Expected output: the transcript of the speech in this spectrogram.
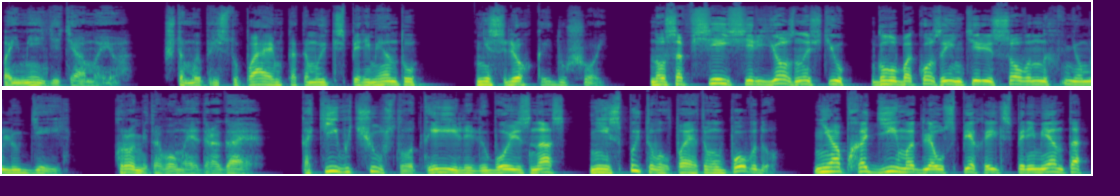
Пойми, дитя мое, что мы приступаем к этому эксперименту не с легкой душой, но со всей серьезностью глубоко заинтересованных в нем людей. Кроме того, моя дорогая, какие бы чувства ты или любой из нас не испытывал по этому поводу, необходимо для успеха эксперимента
